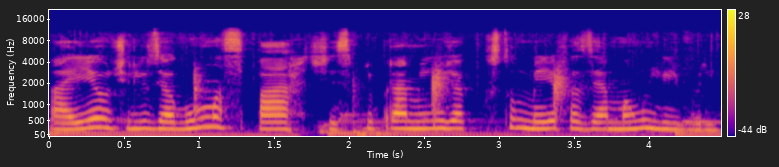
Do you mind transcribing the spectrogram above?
aí eu utilizo algumas partes, porque para mim eu já acostumei a fazer a mão livre.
